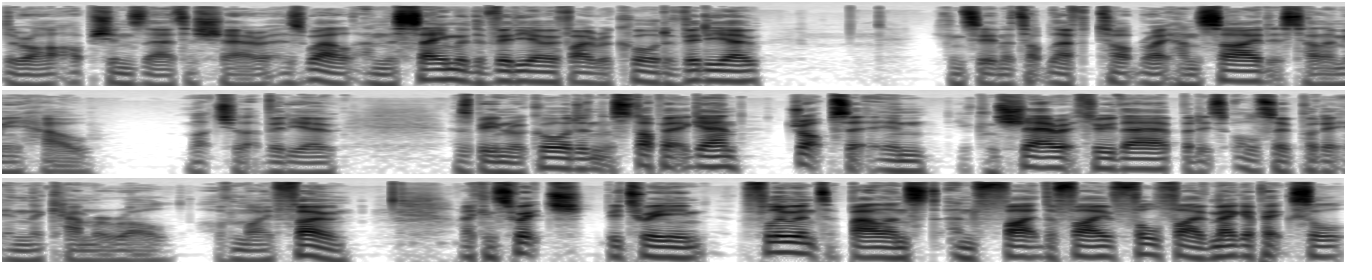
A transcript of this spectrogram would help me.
there are options there to share it as well. And the same with the video. If I record a video, you can see in the top left, top right hand side, it's telling me how much of that video has been recorded and stop it again, drops it in. You can share it through there, but it's also put it in the camera roll of my phone. I can switch between fluent, balanced, and five, the five full 5 megapixel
